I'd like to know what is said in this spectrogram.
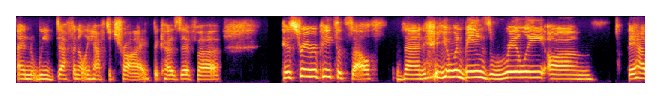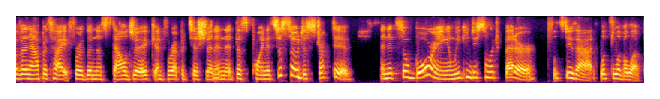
and we definitely have to try because if uh, history repeats itself, then human beings really um, they have an appetite for the nostalgic and for repetition. And at this point, it's just so destructive and it's so boring, and we can do so much better. let's do that. Let's level up.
